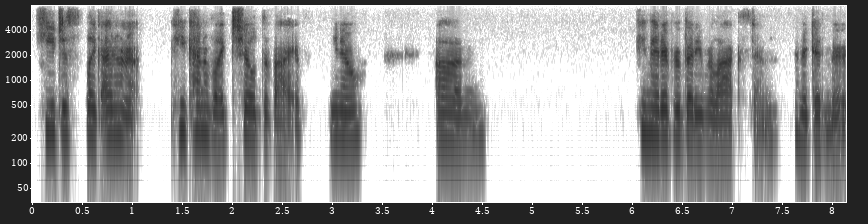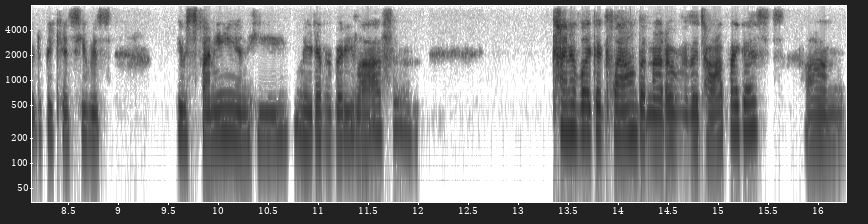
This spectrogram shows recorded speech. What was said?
he just like I don't know, he kind of like chilled the vibe, you know? Um he made everybody relaxed and in a good mood because he was he was funny and he made everybody laugh and kind of like a clown, but not over the top, I guess. Um,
